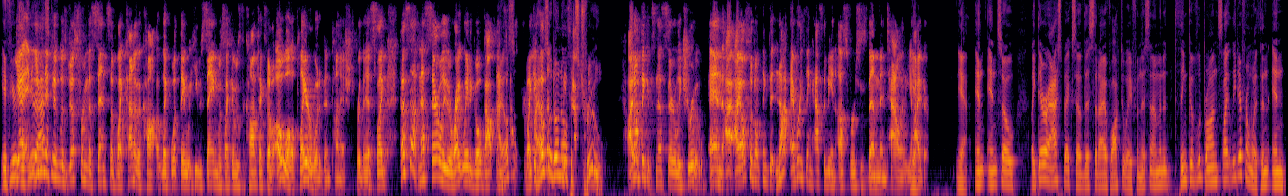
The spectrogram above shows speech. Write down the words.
if you're yeah, if and you're even asking, if it was just from the sense of like kind of the con- like what they he was saying was like it was the context of oh well a player would have been punished for this like that's not necessarily the right way to go about things. I also like I also don't know if it's true. I don't think it's necessarily true, and I, I also don't think that not everything has to be an us versus them mentality Yeah. either. Yeah, and and so like there are aspects of this that I have walked away from this, and I'm going to think of LeBron slightly different with, and and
